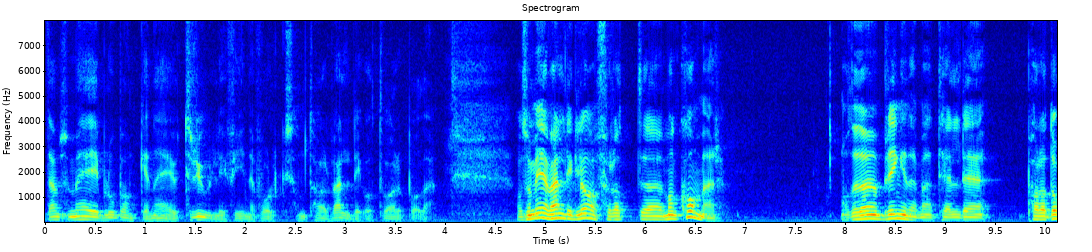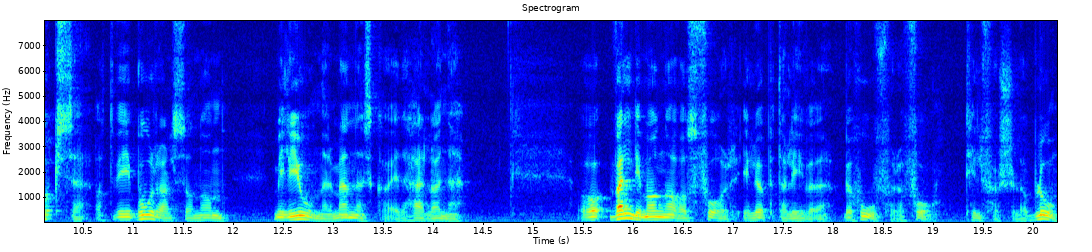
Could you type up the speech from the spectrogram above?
De som er i blodbanken, er utrolig fine folk som tar veldig godt vare på det. Og som er veldig glad for at uh, man kommer. Og det bringer det meg til det paradokset at vi bor altså noen millioner mennesker i dette landet. Og veldig mange av oss får i løpet av livet behov for å få tilførsel av blod.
